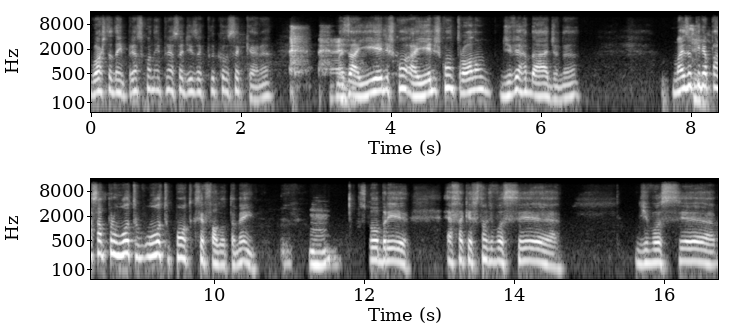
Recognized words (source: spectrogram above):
gosta da imprensa quando a imprensa diz aquilo que você quer, né? É, Mas aí eles, aí eles controlam de verdade, né? Mas eu Sim. queria passar para um outro, um outro ponto que você falou também, uhum. sobre essa questão de você de você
